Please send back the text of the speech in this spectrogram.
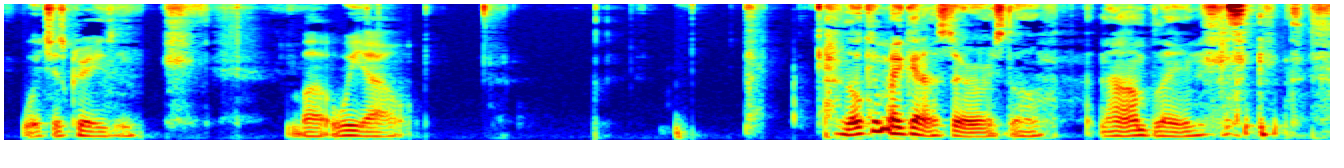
which is crazy. but we out. Look at my on servers though. Nah, I'm playing.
